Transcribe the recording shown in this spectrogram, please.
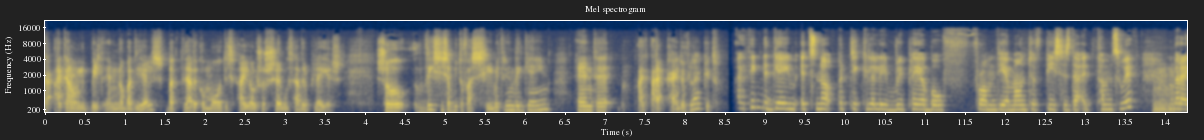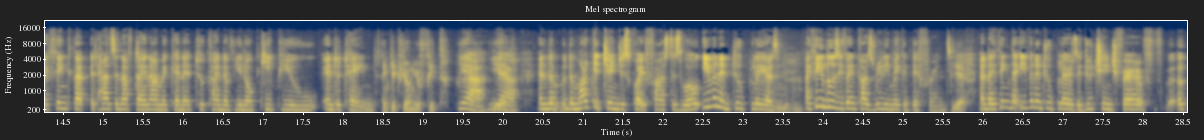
I I can only build and nobody else, but the other commodities I also share with other players. So this is a bit of asymmetry in the game, and uh, I, I kind of like it. I think the game it's not particularly replayable from the amount of pieces that it comes with, Mm-hmm. but I think that it has enough dynamic in it to kind of you know keep you entertained. And keep you on your feet. Yeah, yeah, and the the market changes quite fast as well. Even in two players, I think those event cards really make a difference. Mm-hmm. Yeah. and I think that even in two players, they do change fair f- a,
